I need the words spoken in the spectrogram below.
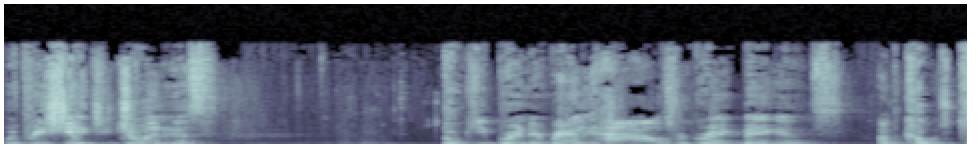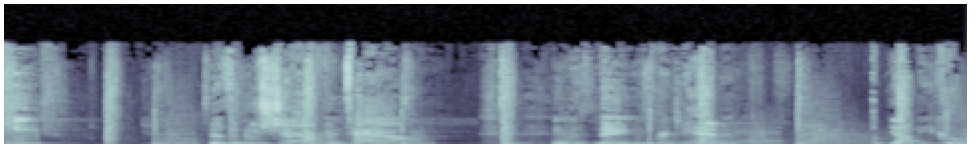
We appreciate you joining us. Bookie Brendan Radley-Hiles for Greg Biggins. I'm Coach Keith. There's a new sheriff in town, and his name is Richie Hammond. Y'all be cool.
